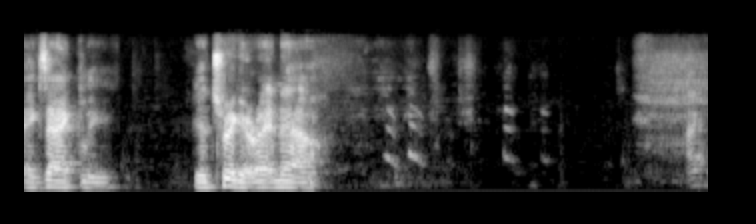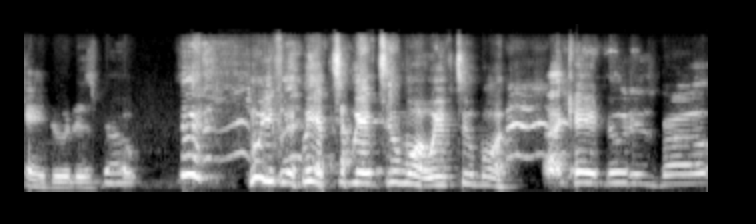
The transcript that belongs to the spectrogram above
Exactly. You're triggered right now. I can't do this, bro. we, we, have two, we have two more. We have two more. I can't do this, bro.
